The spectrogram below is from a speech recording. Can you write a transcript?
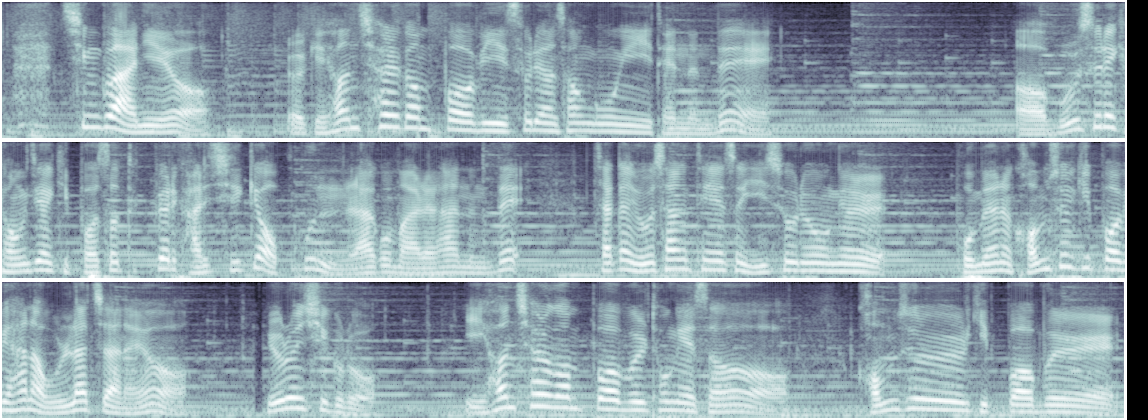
친구 아니에요. 이렇게 현철건법이 수련 성공이 됐는데 어, 무술의 경지가 깊어서 특별히 가르칠 게 없군 라고 말을 하는데 잠깐 요 상태에서 이소룡을 보면은 검술 기법이 하나 올랐잖아요. 이런 식으로 이 현철건법을 통해서 검술 기법을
